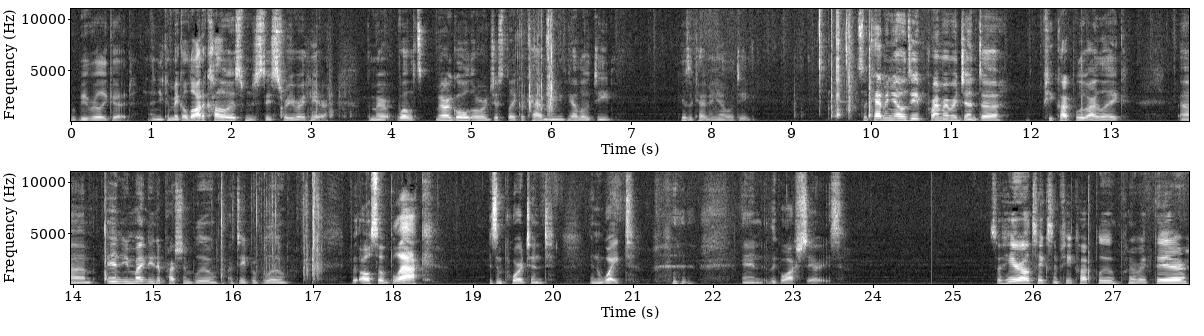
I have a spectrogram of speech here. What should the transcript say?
would be really good. And you can make a lot of colors from just these three right here. The mar well, marigold or just like a cadmium yellow deep Here's a cadmium yellow deep. So cadmium yellow deep, primary magenta, peacock blue I like. Um, and you might need a Prussian blue, a deeper blue. But also black is important and white in the gouache series. So here I'll take some peacock blue, put it right there.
